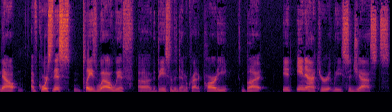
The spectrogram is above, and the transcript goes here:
Now, of course, this plays well with uh, the base of the Democratic Party, but it inaccurately suggests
